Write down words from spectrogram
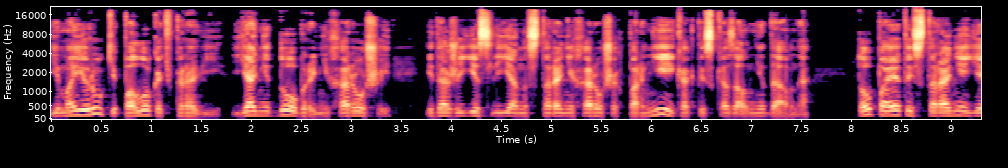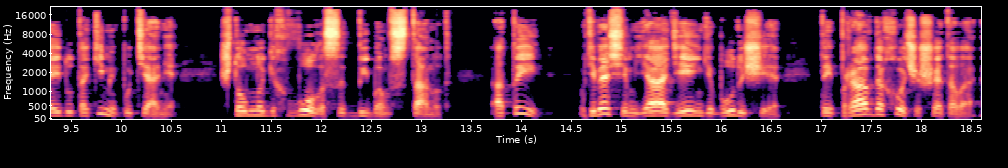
И мои руки по локоть в крови. Я не добрый, не хороший. И даже если я на стороне хороших парней, как ты сказал недавно, то по этой стороне я иду такими путями, что у многих волосы дыбом встанут. А ты у тебя семья, деньги, будущее. Ты правда хочешь этого?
